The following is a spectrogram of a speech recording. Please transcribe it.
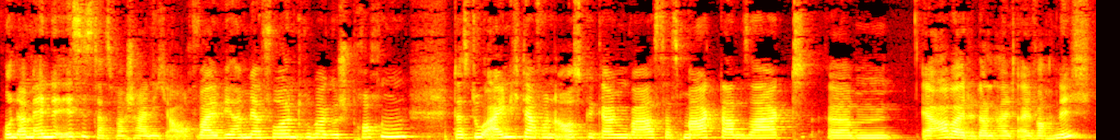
Und am Ende ist es das wahrscheinlich auch, weil wir haben ja vorhin drüber gesprochen, dass du eigentlich davon ausgegangen warst, dass Marc dann sagt, ähm, er arbeitet dann halt einfach nicht.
